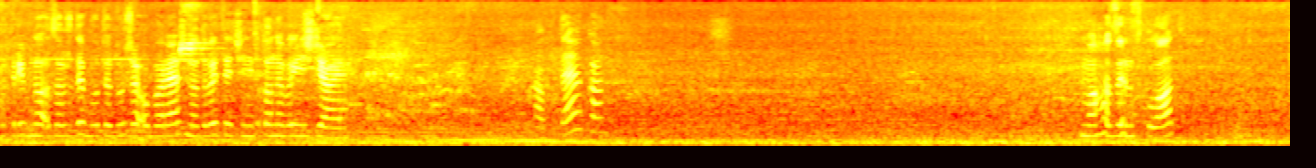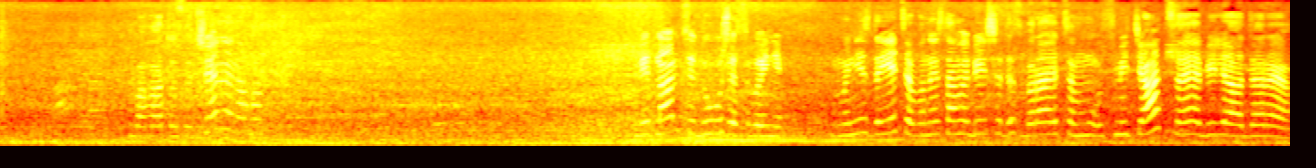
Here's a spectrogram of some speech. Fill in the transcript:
Потрібно завжди бути дуже обережно, дивитися, чи ніхто не виїжджає. Аптека. Магазин склад. Багато зачиненого. В'єтнамці дуже свині. Мені здається, вони саме більше, де збираються сміття, це біля дерев.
